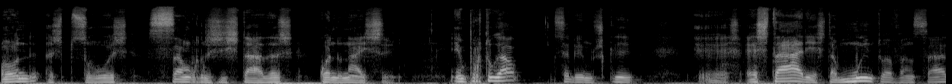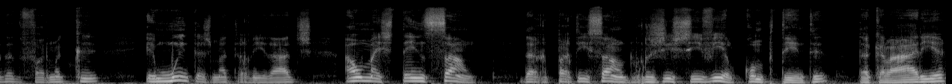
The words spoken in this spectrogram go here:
onde as pessoas são registadas quando nascem. Em Portugal, sabemos que esta área está muito avançada, de forma que em muitas maternidades há uma extensão da repartição do registro civil competente daquela área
